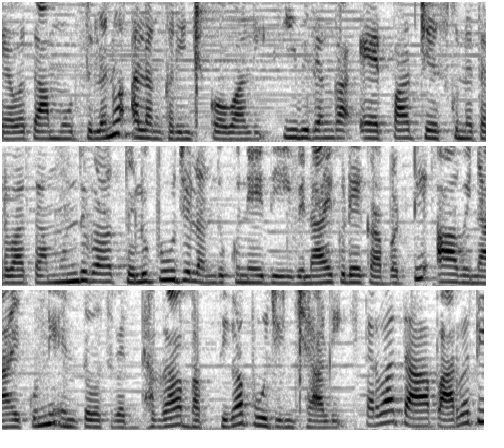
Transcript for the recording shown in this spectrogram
దేవతామూర్తులను అలంకరించుకోవాలి. ఈ విధంగా ఏర్పాటు చేసుకున్న తర్వాత ముందుగా తొలి పూజలు అందుకునేది వినాయకుడే కాబట్టి ఆ వినాయకుణ్ణి ఎంతో శ్రద్ధగా భక్తిగా పూజించాలి. తర్వాత పార్వతీ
